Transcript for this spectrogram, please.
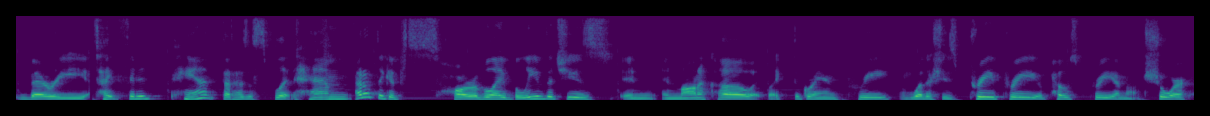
very tight fitted pant that has a split hem. I don't think it's horrible. I believe that she's in, in Monaco at like the Grand Prix. Whether she's pre pre or post pre, I'm not sure.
